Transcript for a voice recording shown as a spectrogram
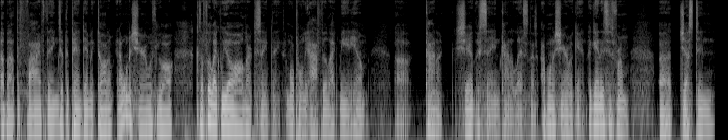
about the five things that the pandemic taught him, and I want to share them with you all because I feel like we all learned the same things. more importantly, I feel like me and him uh, kind of share the same kind of lessons. I, I want to share them again. Again, this is from uh, Justin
